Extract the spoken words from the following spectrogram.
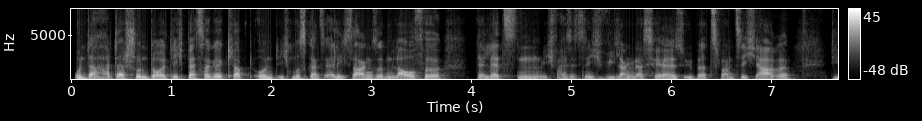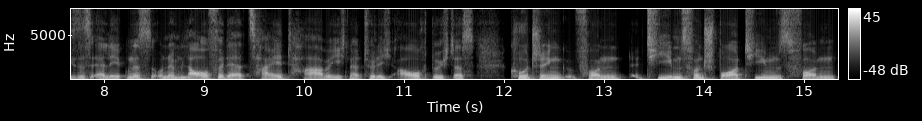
Und da hat das schon deutlich besser geklappt. Und ich muss ganz ehrlich sagen, so im Laufe der letzten, ich weiß jetzt nicht, wie lange das her ist, über 20 Jahre, dieses Erlebnis. Und im Laufe der Zeit habe ich natürlich auch durch das Coaching von Teams, von Sportteams, von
